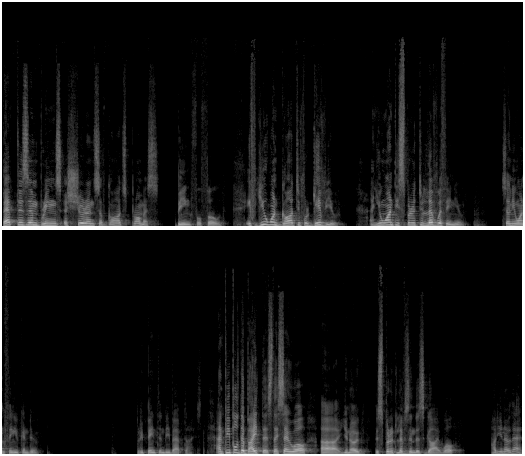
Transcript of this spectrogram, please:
baptism brings assurance of God's promise being fulfilled. If you want God to forgive you and you want His Spirit to live within you, there's only one thing you can do repent and be baptized. And people debate this. They say, well, uh, you know, the Spirit lives in this guy. Well, how do you know that?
